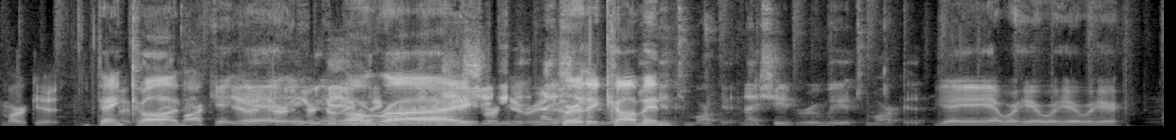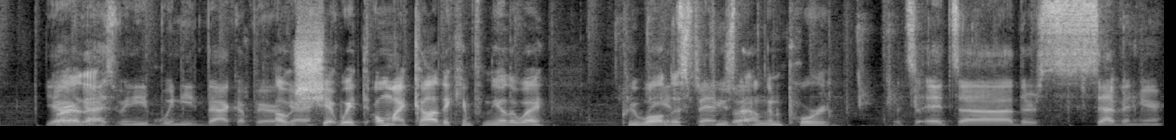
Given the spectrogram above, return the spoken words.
market. Thank God. Market. Yeah. yeah they're, they're. All right. right. Where are they coming? Get to market. Nice shade room. We get to market. Yeah, yeah, yeah. We're here. We're here. We're here. Yeah, guys. We need we need backup air. Oh, okay? Oh shit! Wait. Oh my God! They came from the other way. Pre-wall this. Diffuse. I'm gonna pour it. It's it's uh. There's seven here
